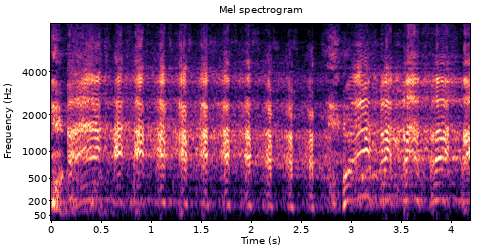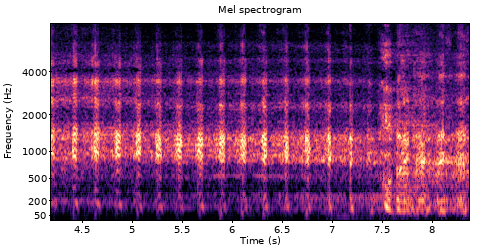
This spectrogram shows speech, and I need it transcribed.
Ha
